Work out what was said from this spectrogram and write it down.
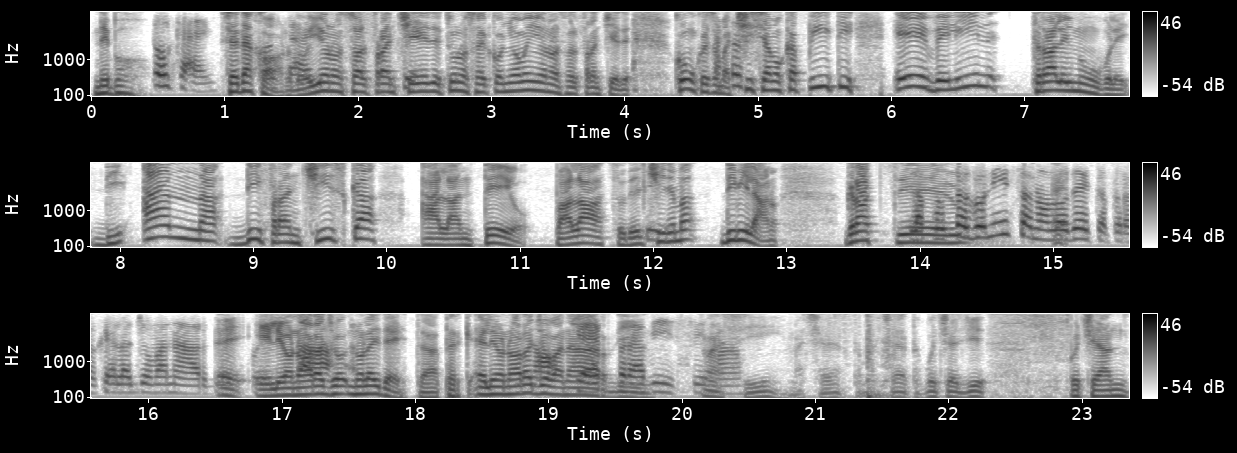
Nebo. Ok. Sei d'accordo? Okay. Io non so il francese, sì. tu non sai il cognome, io non so il francese. Comunque, insomma, ci siamo capiti. Evelyn tra le nuvole di Anna Di Francisca all'Anteo Palazzo del sì. Cinema di Milano. Grazie. La protagonista non l'ho eh, detta però che è la Giovanardi. Eh, Eleonora Gio- non l'hai detta? Perché Eleonora no, Giovanardi. Che è bravissima. Ma sì, ma certo, ma certo. Poi c'è, poi c'è An-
